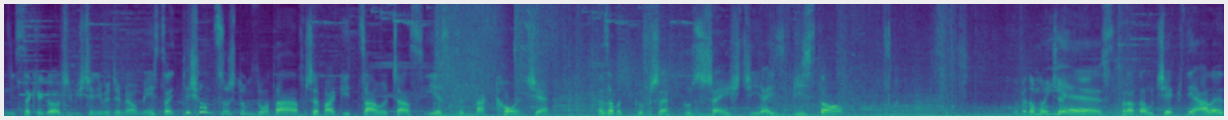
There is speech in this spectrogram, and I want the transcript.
nic takiego oczywiście nie będzie miało miejsca. I tysiąc sztuk złota przewagi cały czas jest na koncie zawodników szef plus 6 i Ice Beasto No wiadomo, no ucieknie. jest, prawda, ucieknie, ale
